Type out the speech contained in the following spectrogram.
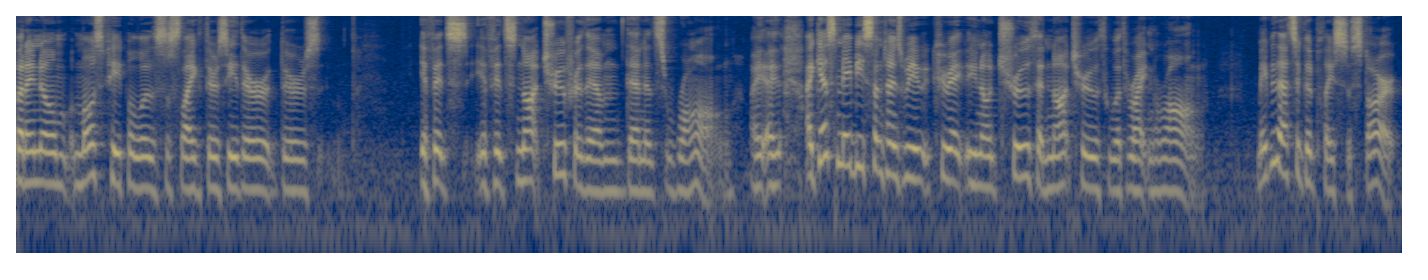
but i know most people is just like there's either there's if it's if it's not true for them, then it's wrong. I, I, I guess maybe sometimes we create you know truth and not truth with right and wrong. Maybe that's a good place to start.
